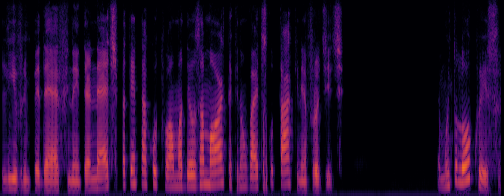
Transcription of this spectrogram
livro em PDF na internet para tentar cultuar uma deusa morta que não vai te escutar, que nem Afrodite. É muito louco isso.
